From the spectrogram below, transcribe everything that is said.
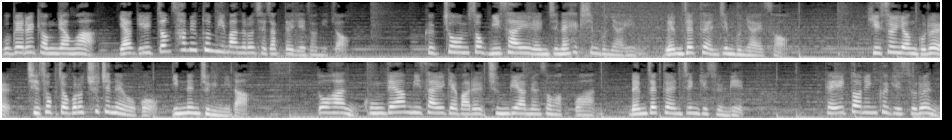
무게를 경량화 약 1.36톤 미만으로 제작될 예정이죠. 극초음속 미사일 엔진의 핵심 분야인 램제트 엔진 분야에서 기술 연구를 지속적으로 추진해오고 있는 중입니다. 또한 공대함 미사일 개발을 준비하면서 확보한 램제트 엔진 기술 및 데이터 링크 기술은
